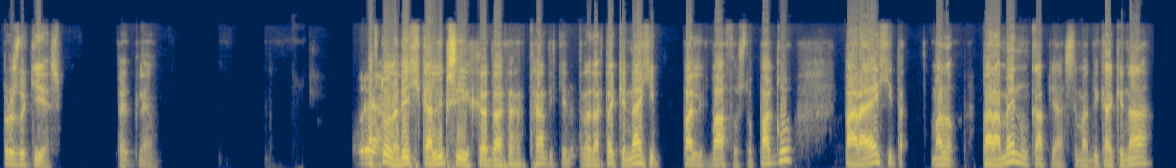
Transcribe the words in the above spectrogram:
προσδοκίες. Πλέον. Ωραία. Αυτό δηλαδή έχει καλύψει 38 και 38 κενά, έχει πάλι βάθος στο πάγκο. Παραέχει, τα- μάλλον παραμένουν κάποια σημαντικά κενά.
